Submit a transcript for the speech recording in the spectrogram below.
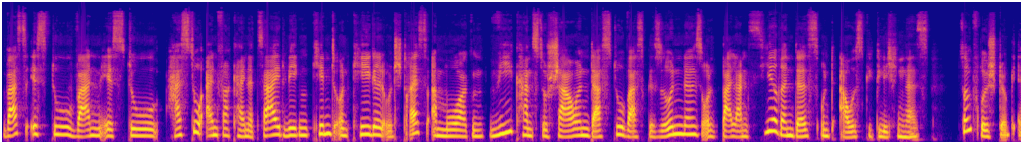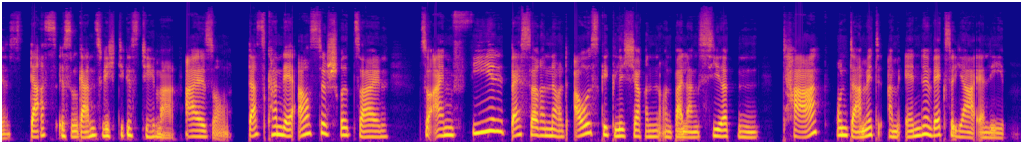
was isst du, wann isst du, hast du einfach keine Zeit wegen Kind und Kegel und Stress am Morgen. Wie kannst du schauen, dass du was Gesundes und Balancierendes und Ausgeglichenes zum Frühstück isst? Das ist ein ganz wichtiges Thema. Also, das kann der erste Schritt sein zu einem viel besseren und ausgeglicheren und balancierten Tag und damit am Ende Wechseljahr erleben.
